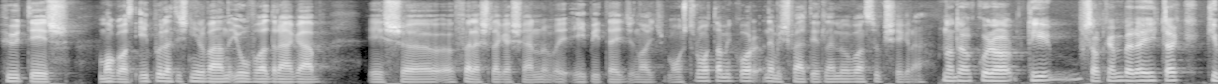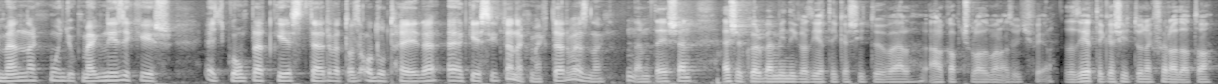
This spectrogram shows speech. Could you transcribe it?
hűtés, maga az épület is nyilván jóval drágább, és feleslegesen épít egy nagy monstrumot, amikor nem is feltétlenül van szükség rá. Na de akkor a ti szakembereitek kimennek, mondjuk megnézik, és egy komplet kész tervet az adott helyre elkészítenek, megterveznek? Nem teljesen. Első körben mindig az értékesítővel áll kapcsolatban az ügyfél. Tehát az értékesítőnek feladata,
